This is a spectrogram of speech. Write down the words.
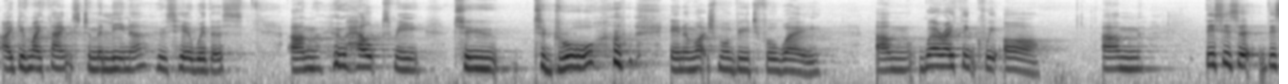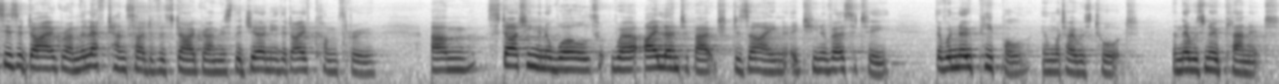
I give my thanks to Melina, who's here with us, um, who helped me to, to draw in a much more beautiful way um, where I think we are. Um, this, is a, this is a diagram, the left-hand side of this diagram is the journey that I've come through. Um, starting in a world where I learnt about design at university, there were no people in what I was taught, and there was no planet,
